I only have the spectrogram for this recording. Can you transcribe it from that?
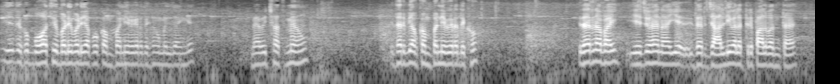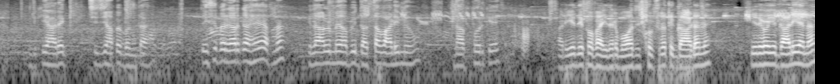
ये देखो, बहुत ही बड़ी बड़ी आपको कंपनी वगैरह देखने को मिल जाएँगे। मैं अभी छत में हूँ। इधर भी आप कंपनी वगैरह देखो। इधर ना भाई, ये जो है ना, ये इधर जाली वाला त्रिपाल बनता है। जो कि हर एक चीज़ यहाँ पे बनता है। तो इसी प्रकार का है अपना। फ़िलहाल मैं अभी दत्तावाड़ी में हूँ, नागपुर के। और ये देखो भाई, इधर बहुत ही खूबसूरत एक गार्डन है। ये देखो, ये गाड़ी है ना,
